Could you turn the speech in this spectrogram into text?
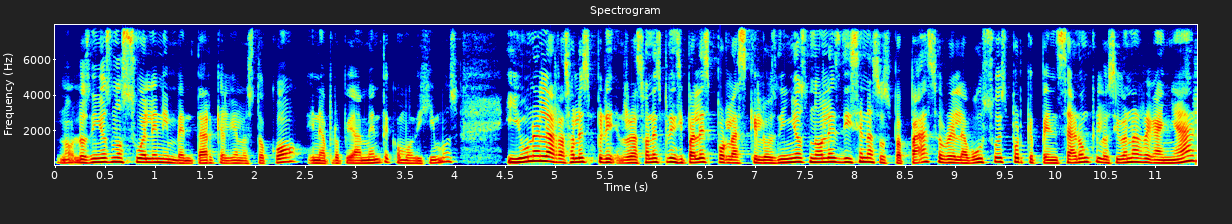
¿no? Los niños no suelen inventar que alguien los tocó inapropiadamente, como dijimos. Y una de las razones, razones principales por las que los niños no les dicen a sus papás sobre el abuso es porque pensaron que los iban a regañar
